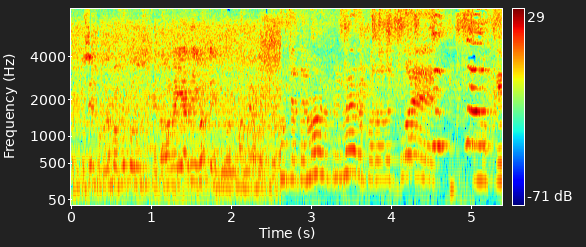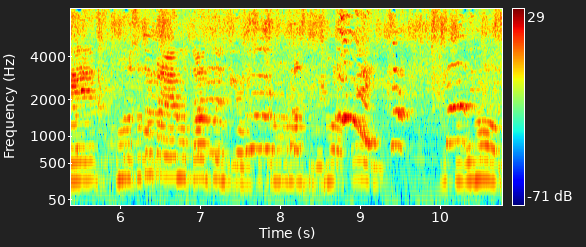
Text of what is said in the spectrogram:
Entonces el problema fue con los que estaban allá arriba que no manera de... Mucho temor primero, pero después como que como nosotros creemos tanto en Dios, nosotros nos mantuvimos la fe y estuvimos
